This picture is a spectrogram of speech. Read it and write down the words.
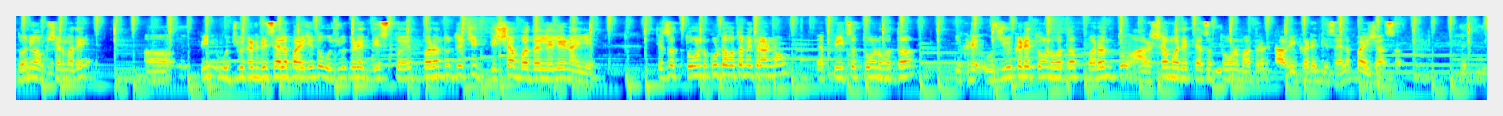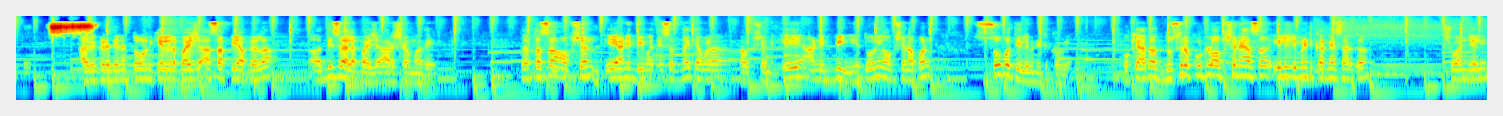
दोन्ही ऑप्शनमध्ये पी उजवीकडे दिसायला पाहिजे तो उजवीकडे दिसतोय परंतु त्याची दिशा बदललेली नाहीये. त्याचं तोंड कुठं होतं मित्रांनो? त्या पीचं तोंड होतं इकडे उजवीकडे तोंड होतं परंतु आरशामध्ये त्याचं तोंड मात्र डावीकडे दिसायला पाहिजे असं. डावीकडे त्याने तोंड केलेलं पाहिजे असा पी आपल्याला दिसायला पाहिजे आरशामध्ये. तर तसा ऑप्शन ए आणि बी मध्ये दिसत नाही त्यामुळे ऑप्शन ए आणि बी हे दोन्ही ऑप्शन आपण सोबत इलिमिनेट करूया. ओके आता दुसरं कुठलं ऑप्शन आहे असं इलिमिनेट करण्यासारखं? Shivanjali?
